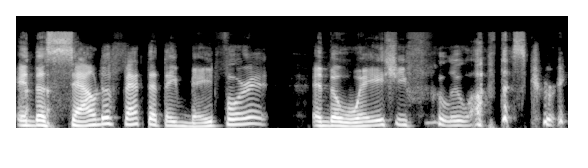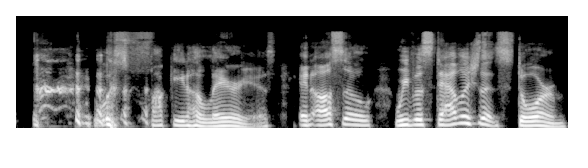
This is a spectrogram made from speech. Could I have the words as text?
and the sound effect that they made for it, and the way she flew off the screen was fucking hilarious. And also, we've established that Storm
